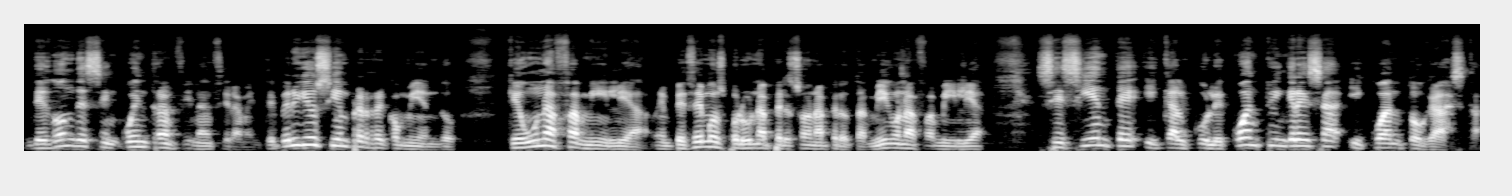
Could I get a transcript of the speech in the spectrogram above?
de dónde se encuentran financieramente. Pero yo siempre recomiendo que una familia, empecemos por una persona, pero también una familia, se siente y calcule cuánto ingresa y cuánto gasta.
